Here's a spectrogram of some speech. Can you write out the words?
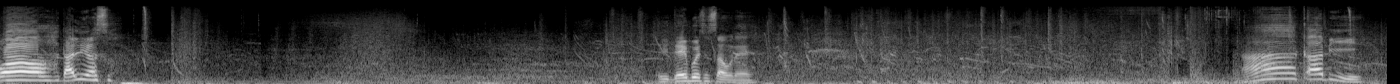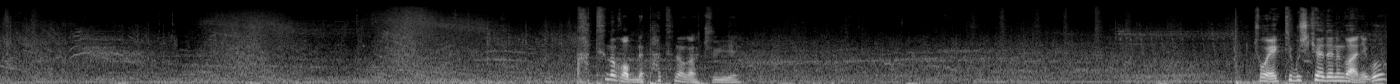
와, 난리 났어. 여기 내부에서 싸우네. 아, 까비. 파트너가 없네, 파트너가 주위에. 저거 액티브 시켜야 되는 거 아니고?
